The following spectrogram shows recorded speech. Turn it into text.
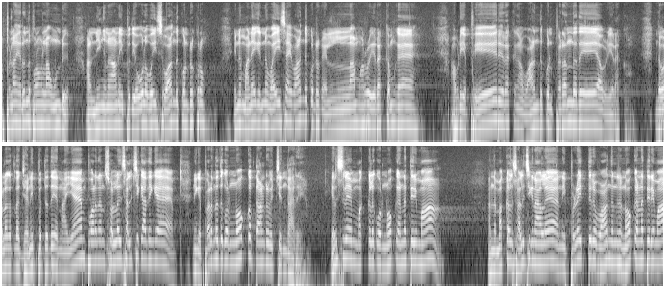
அப்படிலாம் இருந்து போனவங்களாம் உண்டு. ஆனால் நீங்கள் நானும் இப்போது எவ்வளோ வயசு வாழ்ந்து கொண்டிருக்கிறோம்? இன்னும் அநேக இன்னும் வயசாகி வாழ்ந்து கொண்டிருக்கோம். எல்லாம் ஒரு இறக்கம்ங்க அவருடைய பேர் இறக்கங்க வாழ்ந்து கொண்டு பிறந்ததே அவருடைய இறக்கம் இந்த உலகத்தில் ஜனிப்பத்ததே நான் ஏன் பிறந்தேன்னு சொல்ல சலிச்சிக்காதீங்க. நீங்கள் பிறந்ததுக்கு ஒரு நோக்கத்தாண்டு வச்சுருந்தார். எருசலேம் மக்களுக்கு ஒரு நோக்கம் என்ன தெரியுமா? அந்த மக்கள் சலிச்சிக்கினாலே நீ பிழைத்திரு வாழ்ந்துன்னு நோக்கம் என்ன தெரியுமா?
